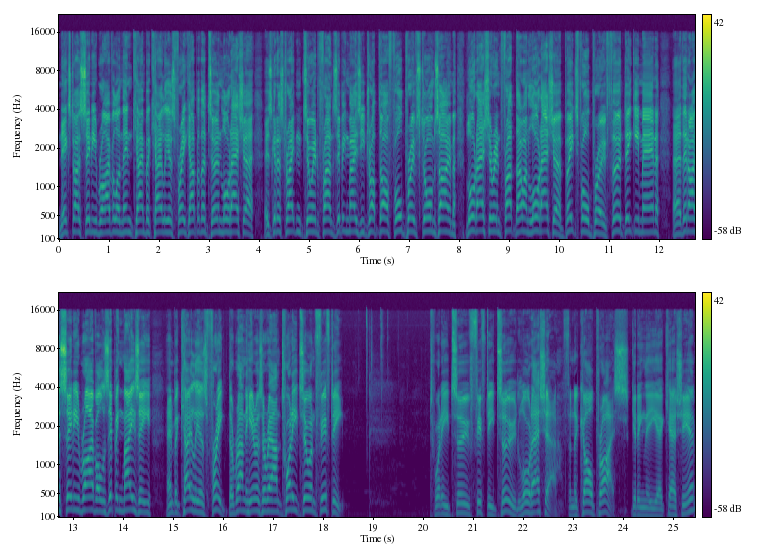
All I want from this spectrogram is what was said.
Next, Iceni Rival, and then came Bacalia's Freak up to the turn. Lord Asher is going to straighten two in front. Zipping Maisie dropped off. Foolproof storms home. Lord Asher in front though, and Lord Asher beats Foolproof. Third Dinky Man, uh, then Iceni Rival, Zipping Maisie and Bacalia's Freak. The run here is around 22 and 50. 22.52. Lord Asher for Nicole Price getting the uh, cash here.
